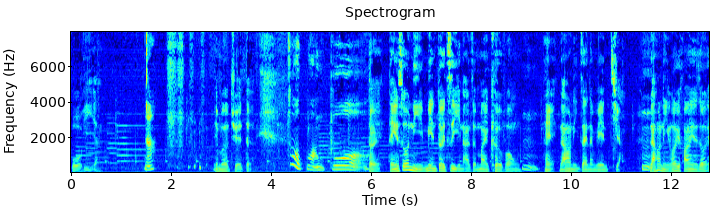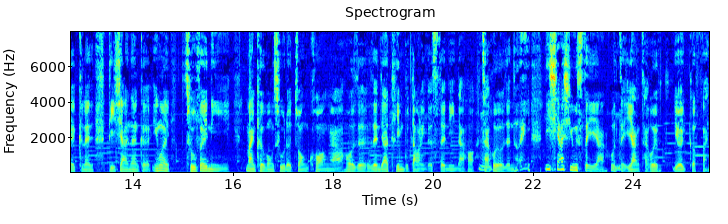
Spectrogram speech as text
播一样？啊，有没有觉得？做广播，对，等于说你面对自己拿着麦克风，嗯嘿，然后你在那边讲。嗯，然后你会发现说，哎，可能底下那个，因为除非你麦克风出了状况啊，或者人家听不到你的声音，然后才会有人说，哎、你瞎修谁呀，或怎样，才会有一个反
